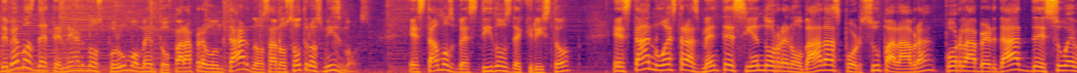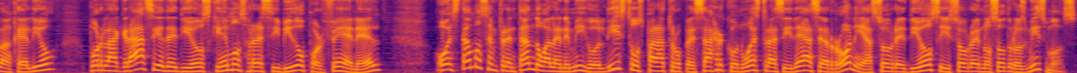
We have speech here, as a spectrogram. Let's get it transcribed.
debemos detenernos por un momento para preguntarnos a nosotros mismos, ¿estamos vestidos de Cristo? ¿Están nuestras mentes siendo renovadas por su palabra, por la verdad de su evangelio, por la gracia de Dios que hemos recibido por fe en Él? ¿O estamos enfrentando al enemigo listos para tropezar con nuestras ideas erróneas sobre Dios y sobre nosotros mismos?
